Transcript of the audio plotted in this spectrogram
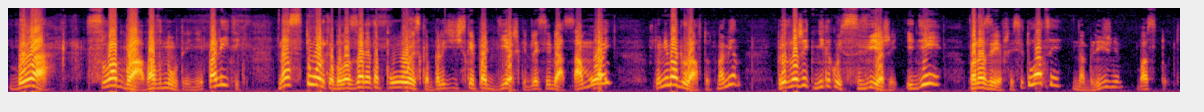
была слаба во внутренней политике, настолько была занята поиском политической поддержки для себя самой, что не могла в тот момент предложить никакой свежей идеи по назревшей ситуации на Ближнем Востоке.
